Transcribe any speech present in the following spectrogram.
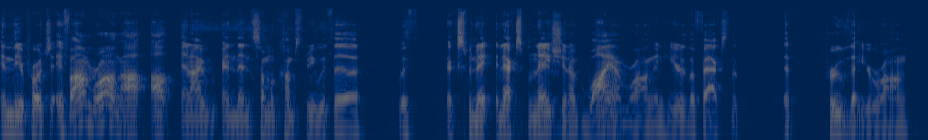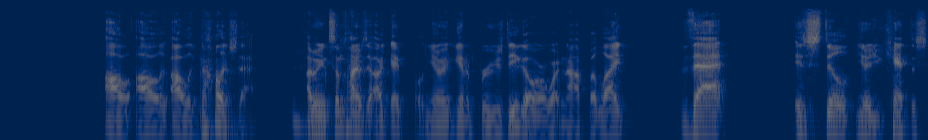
in the approach, if I'm wrong, I'll, I'll and I and then someone comes to me with a with explana- an explanation of why I'm wrong, and here are the facts that that prove that you're wrong. I'll I'll I'll acknowledge that. I mean, sometimes I get you know get a bruised ego or whatnot, but like that is still you know you can't dis-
